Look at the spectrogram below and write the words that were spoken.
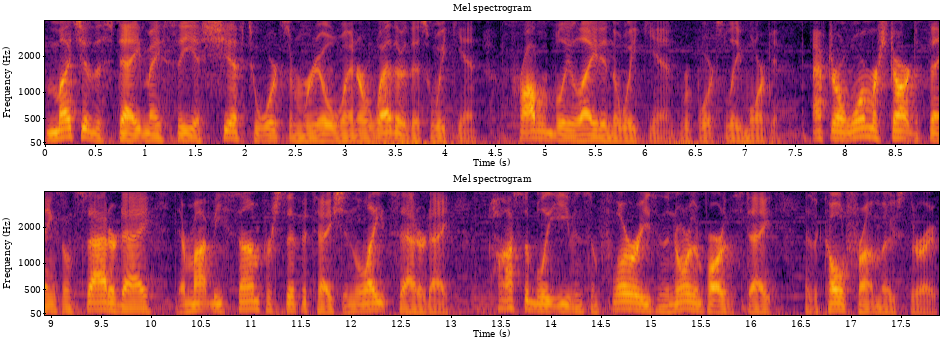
much of the state may see a shift towards some real winter weather this weekend, probably late in the weekend, reports Lee Morgan. After a warmer start to things on Saturday, there might be some precipitation late Saturday, possibly even some flurries in the northern part of the state as a cold front moves through.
